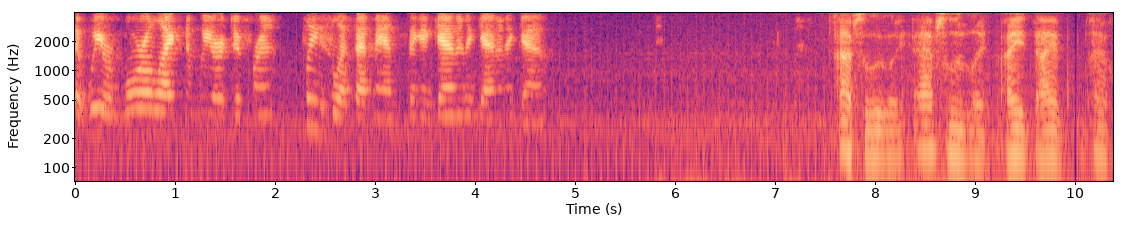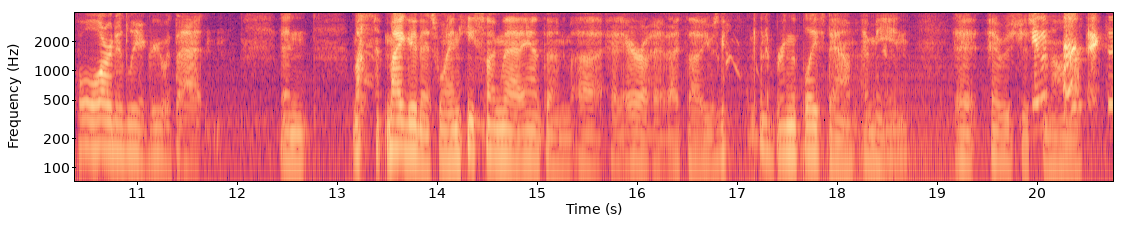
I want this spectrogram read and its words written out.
that we are more alike than we are different, please let that man sing again and again and again. Absolutely, absolutely. I, I, I wholeheartedly agree with that. And my, my goodness, when he sung that anthem uh, at Arrowhead, I thought he was going to bring the place down. I mean, it, it was just It was phenomenal. perfect. The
